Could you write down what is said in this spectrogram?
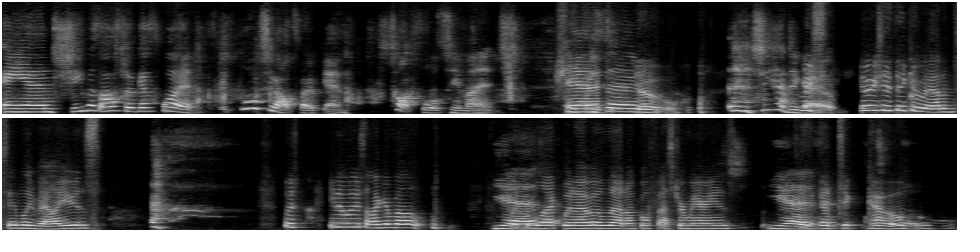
And she was also, guess what, a little too outspoken. She talks a little too much. She And had so- to go. she had to go. It makes you think of Addams Family Values. you know what I'm talking about? With the Black Widow and that Uncle Fester marries. Yes. She had to go.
